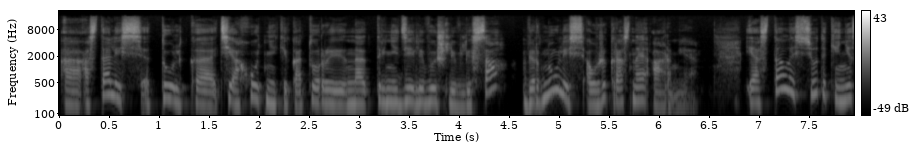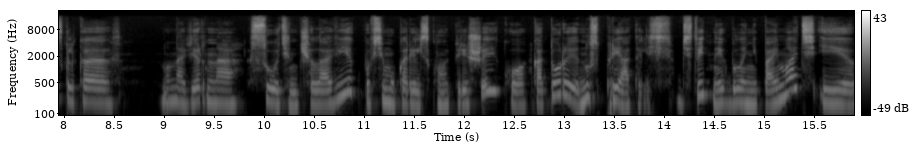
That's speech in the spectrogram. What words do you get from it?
А остались только те охотники, которые на три недели вышли в леса, вернулись, а уже Красная Армия. И осталось все таки несколько ну, наверное, сотен человек по всему Карельскому перешейку, которые, ну, спрятались. Действительно, их было не поймать, и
